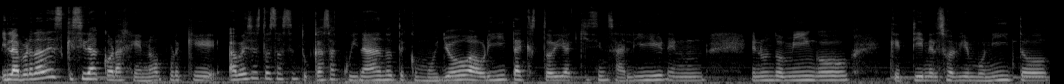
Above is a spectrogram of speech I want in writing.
Y la verdad es que sí da coraje, ¿no? Porque a veces tú estás en tu casa cuidándote como yo ahorita que estoy aquí sin salir en un, en un domingo que tiene el sol bien bonito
